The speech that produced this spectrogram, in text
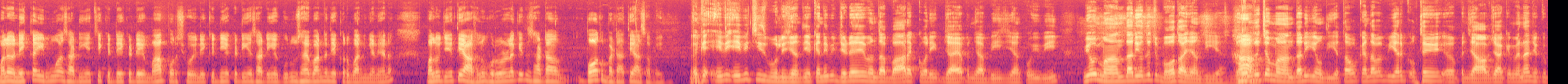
ਮਤਲਬ ਅਨੇਕਾਂ ਹੀ ਰੂਹਾਂ ਸਾਡੀਆਂ ਇੱਥੇ ਕਿੱਡੇ ਕਿੱਡੇ ਮਹਾਂਪੁਰਸ਼ ਹੋਏ ਨੇ ਕਿੱਡੀਆਂ ਕਿੱਡੀਆਂ ਸਾਡੀਆਂ ਗੁਰੂ ਸਾਹਿਬਾਨਾਂ ਦੀਆਂ ਕੁਰਬਾਨੀਆਂ ਨੇ ਹਨਾ? ਮੰਨ ਲਓ ਜੇ ਇਤਿਹਾਸ ਨੂੰ ਫਰੋਲਣ ਲੱਗੇ ਤਾਂ ਸਾਡਾ ਬਹੁਤ ਵੱਡਾ ਇਤਿਹਾਸ ਆ ਬਾਈ ਕਿ ਇਹ ਵੀ ਇਹ ਵੀ ਚੀਜ਼ ਬੋਲੀ ਜਾਂਦੀ ਹੈ ਕਹਿੰਦੇ ਵੀ ਜਿਹੜੇ ਬੰਦਾ ਬਾਹਰ ਇੱਕ ਵਾਰੀ ਜਾਇਆ ਪੰਜਾਬੀ ਜਾਂ ਕੋਈ ਵੀ ਵੀ ਉਹ ਇਮਾਨਦਾਰੀ ਉਹਦੇ ਚ ਬਹੁਤ ਆ ਜਾਂਦੀ ਹੈ ਜਦੋਂ ਉਹਦੇ ਚ ਇਮਾਨਦਾਰੀ ਆਉਂਦੀ ਹੈ ਤਾਂ ਉਹ ਕਹਿੰਦਾ ਵੀ ਯਾਰ ਉੱਥੇ ਪੰਜਾਬ ਜਾ ਕੇ ਮੈਂ ਨਾ ਜੇ ਕੋਈ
